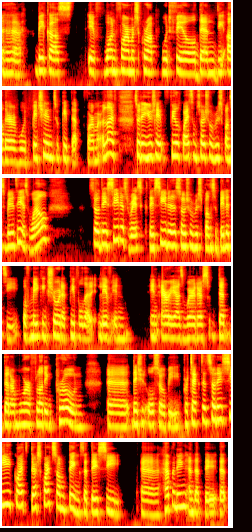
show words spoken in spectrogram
uh, because if one farmer's crop would fail, then the other would pitch in to keep that farmer alive. So they usually feel quite some social responsibility as well. So they see this risk, they see the social responsibility of making sure that people that live in in areas where there's that that are more flooding prone uh, they should also be protected. So they see quite there's quite some things that they see uh, happening and that they that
